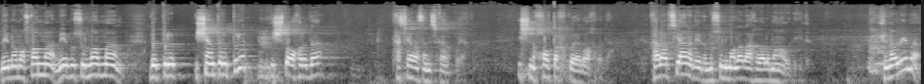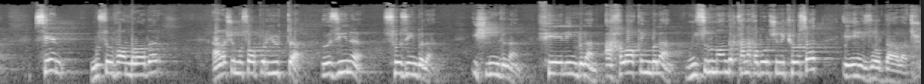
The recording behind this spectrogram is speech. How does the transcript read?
Men namozxonman, men musulmonman deb turib, ishontirib turib, ishni oxirida tashavasini chiqarib qo'yadi. Ishni xolta qilib qo'yadi oxirida. qarabsizki ana dedi, musulmonlar ahvoli mana bu deydi. Tushunarlimi? Sen musulmon birodar, ana shu musofir yurtda o'zingni so'zing bilan, ishing bilan, fe'ling bilan, axloqing bilan musulmonni qanaqa bo'lishini ko'rsat, eng zo'r da'vat shu.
